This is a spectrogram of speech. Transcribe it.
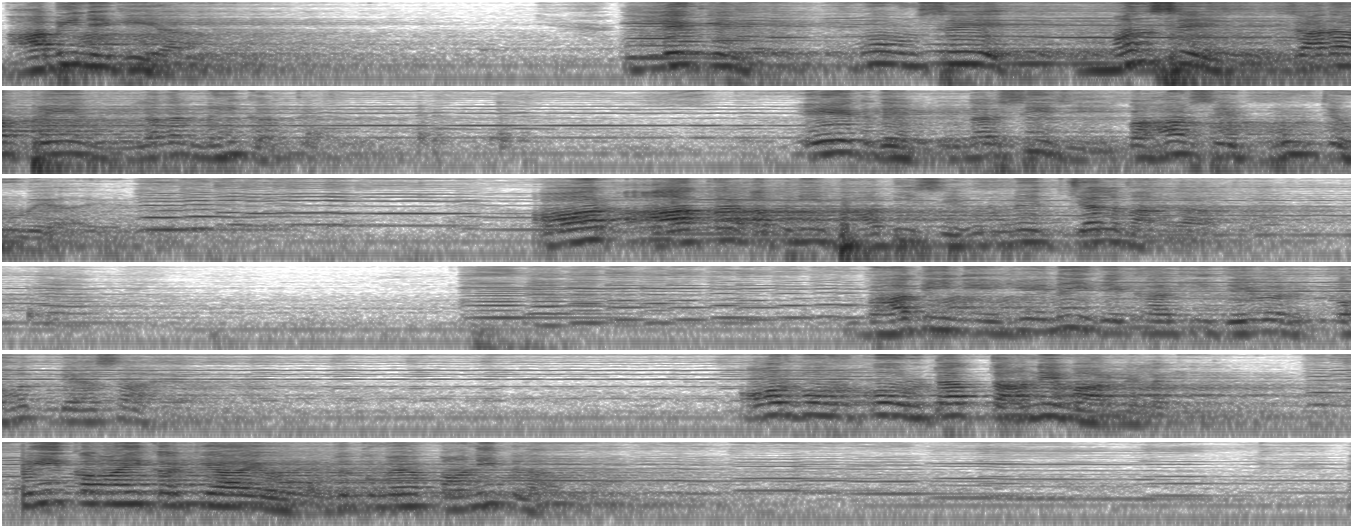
भाभी ने किया। लेकिन वो उनसे मन से ज़्यादा प्रेम लगन नहीं करते। थे एक दिन नरसिंह जी बाहर से घूमते हुए आए। और आकर अपनी भाभी से उन्होंने जल मांगा। भाभी ने ये नहीं देखा कि देवर बहुत प्यासा है। और वो उनको उल्टा ताने मारने लगे। बड़ी कमाई करके आए हो, जो तुम्हें पानी पिला।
